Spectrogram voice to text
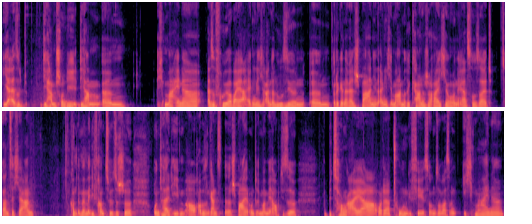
Ja, also die haben schon die, die haben, ähm, ich meine, also früher war ja eigentlich Andalusien ähm, oder generell Spanien eigentlich immer amerikanische Eiche und erst so seit 20 Jahren kommt immer mehr die französische und halt eben auch, aber so in ganz äh, Spanien und immer mehr auch diese Betoneier oder Tongefäße und sowas. Und ich meine,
